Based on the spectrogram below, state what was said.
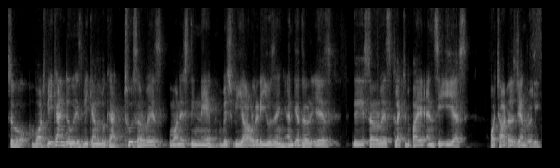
So what we can do is we can look at two surveys. One is the NAEP, which we are already using, and the other is the surveys collected by NCES for charters generally.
